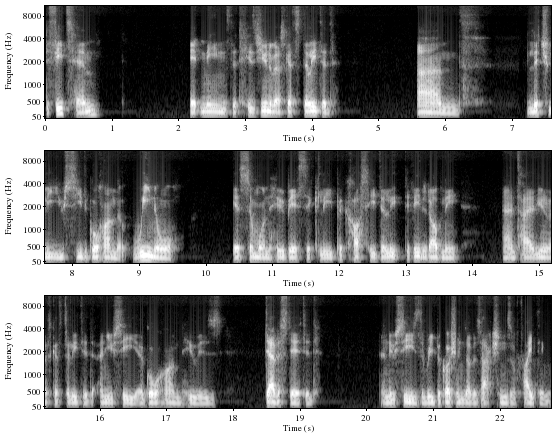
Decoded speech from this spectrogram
defeats him, it means that his universe gets deleted and literally you see the gohan that we know is someone who basically because he delete, defeated obni entire universe gets deleted and you see a gohan who is devastated and who sees the repercussions of his actions of fighting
